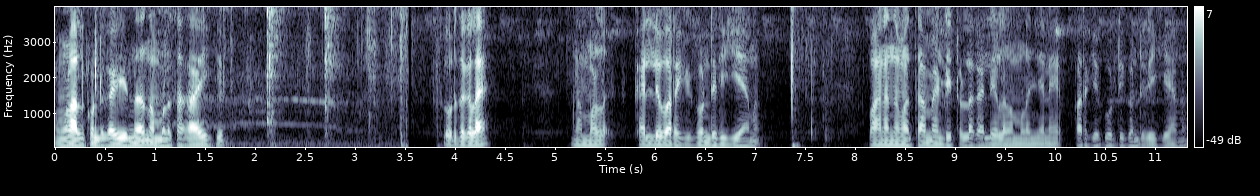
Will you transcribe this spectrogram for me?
നമ്മളാൽ കൊണ്ട് കഴിയുന്നത് നമ്മൾ സഹായിക്കും. സുഹൃത്തുക്കളെ നമ്മൾ കല്ല് പറക്കിക്കൊണ്ടിരിക്കുകയാണ്. വാനം നിമത്താൻ വേണ്ടിയിട്ടുള്ള കല്ലുകൾ നമ്മളിങ്ങനെ പറക്കി കൂട്ടിക്കൊണ്ടിരിക്കുകയാണ്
